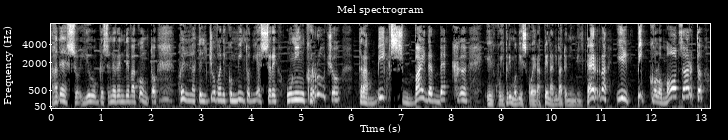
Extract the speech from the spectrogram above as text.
adesso Hugh se ne rendeva conto, quella del giovane convinto di essere un incrocio tra Bix Beiderbecke, il cui primo disco era appena arrivato in Inghilterra, il piccolo Mozart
